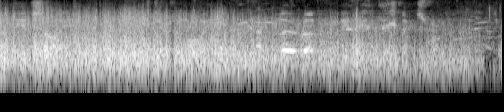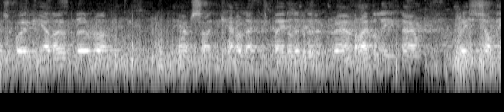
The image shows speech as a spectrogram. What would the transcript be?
on the inside. Joseph Boy and Run leading next one. The yellow, Blur Run outside Kenelec has made a little bit of ground. I believe now races on the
